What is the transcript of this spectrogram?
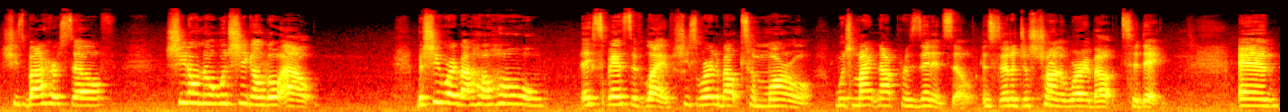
She's by herself. She don't know when she gonna go out. But she worried about her whole expansive life. She's worried about tomorrow, which might not present itself, instead of just trying to worry about today. And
